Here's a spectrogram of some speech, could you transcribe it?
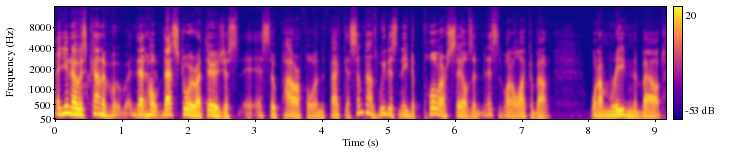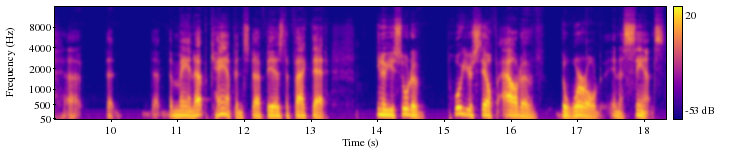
and you know it's kind of that whole that story right there is just it's so powerful. And the fact that sometimes we just need to pull ourselves and this is what i like about what i'm reading about uh, the, the the man up camp and stuff is the fact that you know you sort of pull yourself out of the world in a sense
